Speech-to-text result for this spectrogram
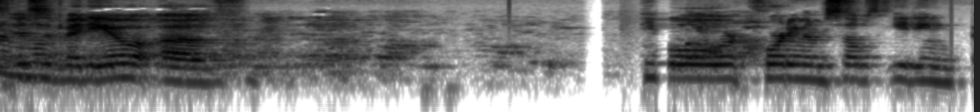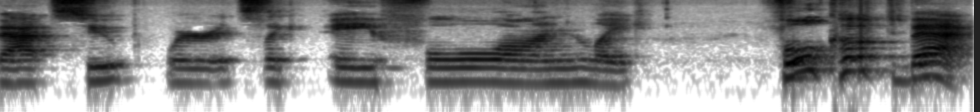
is a video of people recording themselves eating bat soup, where it's like a full on, like, full cooked bat,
